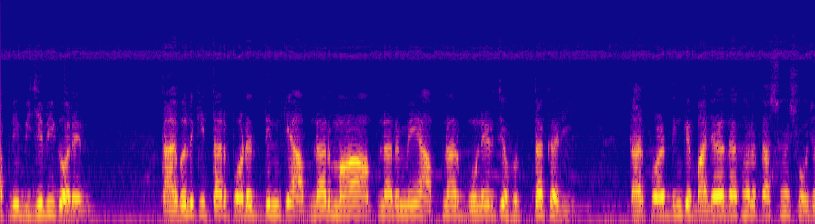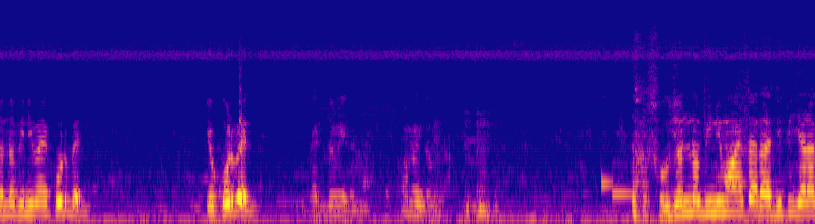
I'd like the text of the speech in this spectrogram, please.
আপনি বিজেপি করেন, তাই বলে কি তার পরের দিনকে আপনার মা, আপনার মেয়ে, আপনার বোনের যে হত্যাকারী, তার পরের দিনকে বাজারে দেখা হলে তার সঙ্গে সৌজন্য বিনিময় করবেন? কেউ করবেন? একদমই না। সৌজন্য বিনিময়তা রাজনীতি যারা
